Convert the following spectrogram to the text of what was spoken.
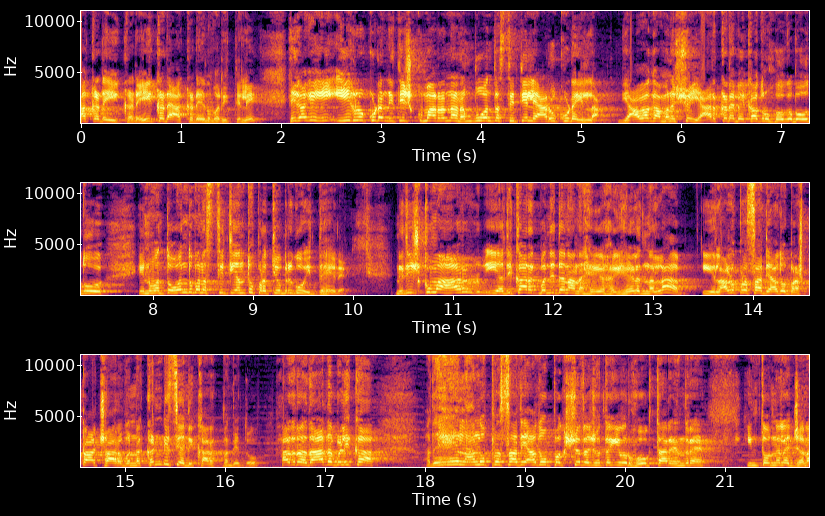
ಆ ಕಡೆ, ಈ ಕಡೆ ಈ ಕಡೆ, ಆ ಕಡೆ ಎನ್ನುವ ರೀತಿಯಲ್ಲಿ. ಹೀಗಾಗಿ ಈಗಲೂ ಕೂಡ ನಿತೀಶ್ ಕುಮಾರನ್ನ ನಂಬುವಂಥ ಸ್ಥಿತಿಯಲ್ಲಿ ಯಾರೂ ಕೂಡ ಇಲ್ಲ. ಯಾವಾಗ ಮನುಷ್ಯ ಯಾರ ಕಡೆ ಬೇಕಾದರೂ ಹೋಗಬಹುದು ಎನ್ನುವಂಥ ಒಂದು ಮನಸ್ಥಿತಿ ಅಂತೂ ಪ್ರತಿಯೊಬ್ಬರಿಗೂ ಇದ್ದೇ ಇದೆ. ನಿತೀಶ್ ಕುಮಾರ್ ಈ ಅಧಿಕಾರಕ್ಕೆ ಬಂದಿದ್ದ ನಾನು ಹೇಳಿದ್ನಲ್ಲ, ಈ ಲಾಲು ಪ್ರಸಾದ್ ಯಾವುದೋ ಭ್ರಷ್ಟಾಚಾರವನ್ನು ಖಂಡಿಸಿ ಅಧಿಕಾರಕ್ಕೆ ಬಂದಿದ್ದು. ಆದರೆ ಅದಾದ ಬಳಿಕ ಅದೇ ಲಾಲು ಪ್ರಸಾದ್ ಯಾದವ್ ಪಕ್ಷದ ಜೊತೆಗೆ ಇವರು ಹೋಗ್ತಾರೆ ಅಂದರೆ ಇಂಥವನ್ನೆಲ್ಲ ಜನ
